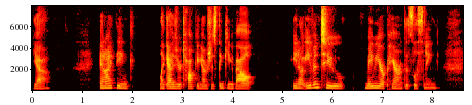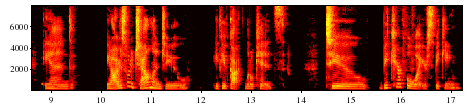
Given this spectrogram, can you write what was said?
Yeah. And I think, like, as you're talking, I was just thinking about, you know, even to maybe your parent that's listening. And, you know, I just want to challenge you if you've got little kids to be careful what you're speaking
